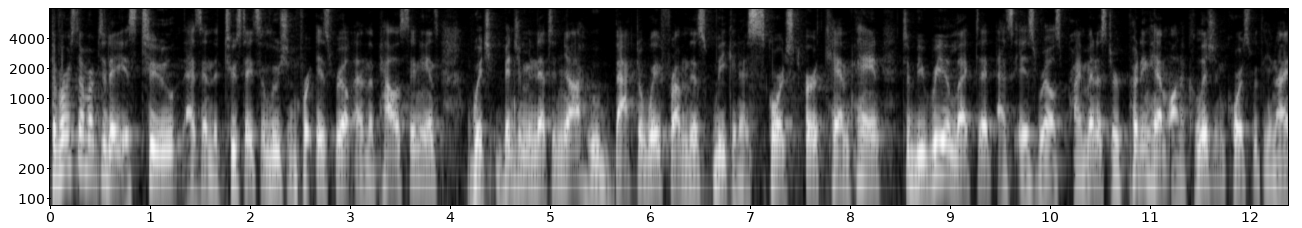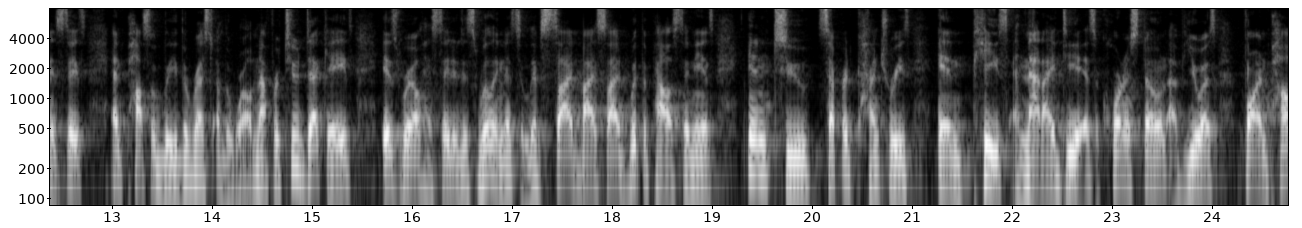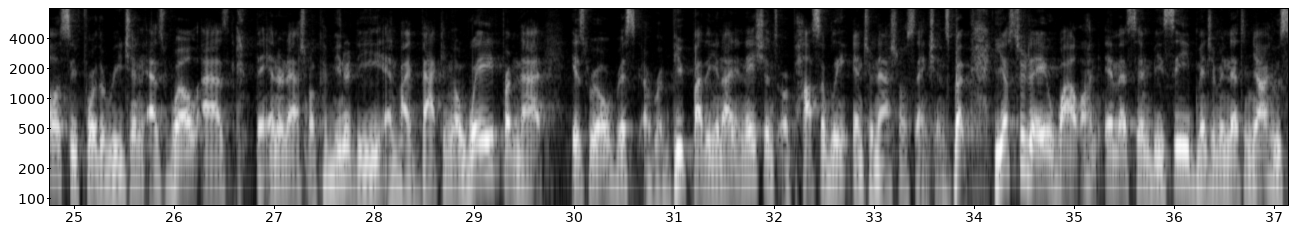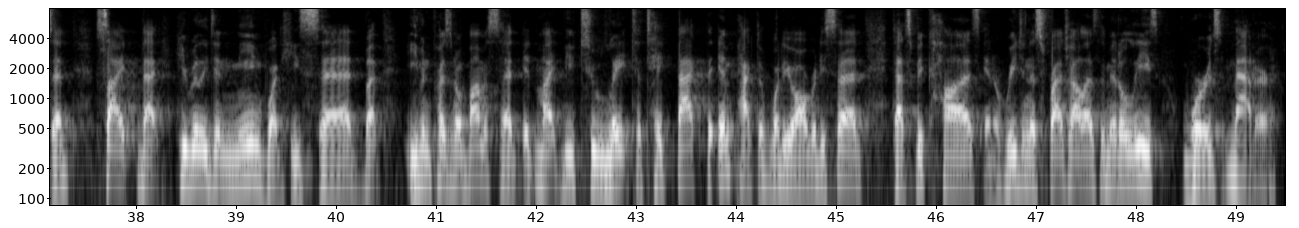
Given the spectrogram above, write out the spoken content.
The first number today is two, as in the two state solution for Israel and the Palestinians, which Benjamin Netanyahu backed away from this week in his scorched earth campaign to be re-elected as Israel's prime minister, putting him on a collision course with the United States and possibly the rest of the world. Now, for two decades, Israel has stated its willingness to live side by side with the Palestinians in two separate countries in peace, and that idea is a cornerstone of U.S. foreign policy for the region as well as the international community. And by backing away from that, Israel risk a rebuke by the United Nations or possibly international sanctions. But yesterday, while on MSNBC, Benjamin Netanyahu said, cite that he really didn't mean what he said, but even President Obama said it might be too late to take back the impact of what he already said. That's because in a region as fragile as the Middle East, words matter.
